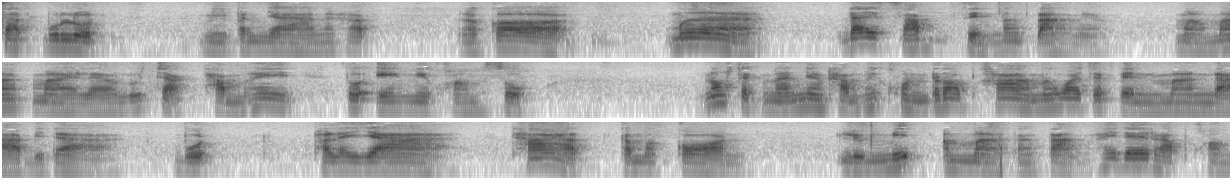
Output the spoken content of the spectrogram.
สัตว์บุรุษมีปัญญานะครับ แล้วก็เมื่อได้ทรัพย์สินต่างๆ เนี่ย มามากมายแล้วรู้จักทำให้ตัวเองมีความสุข นอกจากนั้นยังทำให้คนรอบข้างไม่ว่าจะเป็นมารดาบิดา บุตร ภรรยา ทาสกรรมกร หรือมิตรอำมาตย์ต่างๆ ให้ได้รับความ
